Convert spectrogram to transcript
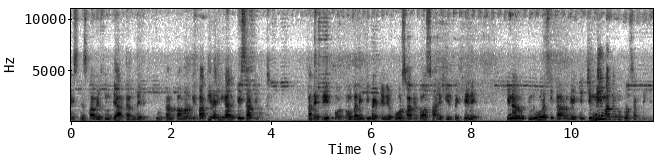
ਇਸ ਦਸਤਾਵੇਜ਼ ਨੂੰ ਤਿਆਰ ਕਰਨ ਦੇ ਵਿੱਚ ਯੋਗਦਾਨ ਪਾਵਾਂਗੇ। ਬਾਕੀ ਰਹੀ ਗੱਲ ਕੇਸਾਂ ਦੀ। ਸਾਡੇ ਫਰੀਦਕੋਟ ਤੋਂ ਬਣੀ ਜੀ ਬੈਠੇ ਨੇ, ਹੋਰ ਸਾਡੇ ਬਹੁਤ ਸਾਰੇ ਵੀਰ ਬੈਠੇ ਨੇ। ਇਹਨਾਂ ਨੂੰ ਜ਼ਰੂਰ ਅਸੀਂ ਕਰਾਂਗੇ ਕਿ ਜਿੰਨੀ ਮਦਦ ਹੋ ਸਕਦੀ ਹੈ,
